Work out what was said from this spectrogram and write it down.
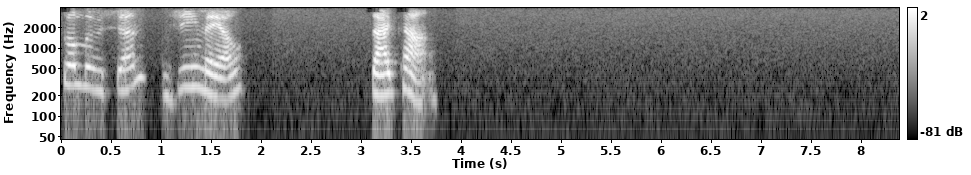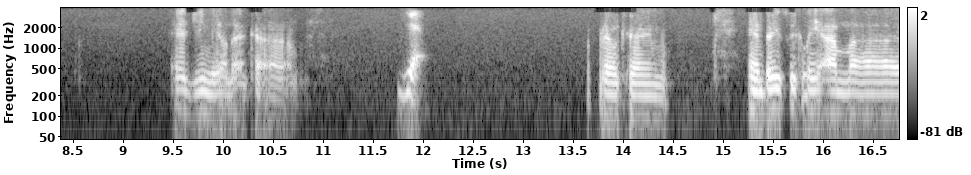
solution gmail dot com. At gmail dot com. Yes. Okay. And basically, I'm uh,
